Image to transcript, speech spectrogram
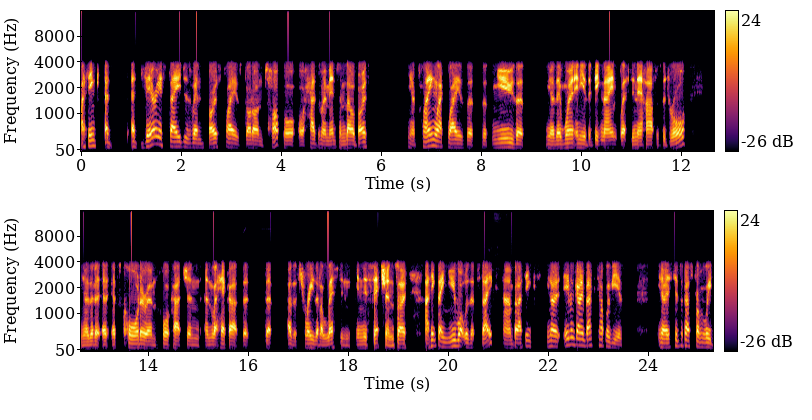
I think at, at various stages when both players got on top or, or had the momentum, they were both, you know, playing like players that, that knew that, you know, there weren't any of the big names left in their half of the draw. You know, that it, it's Korda and Hurkacz and, and Lehecka that, that are the three that are left in, in this section. So I think they knew what was at stake. Um, but I think, you know, even going back a couple of years, you know, Tsitsipas probably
